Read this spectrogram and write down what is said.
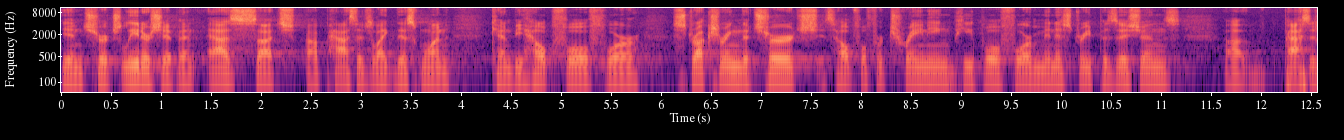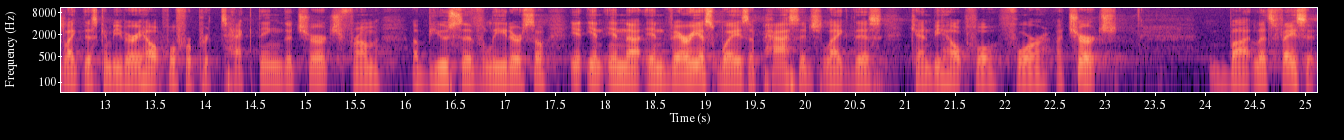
in church leadership. And as such, a passage like this one can be helpful for structuring the church, it's helpful for training people for ministry positions. Uh, passage like this can be very helpful for protecting the church from abusive leaders. So, in, in, uh, in various ways, a passage like this can be helpful for a church. But let's face it,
